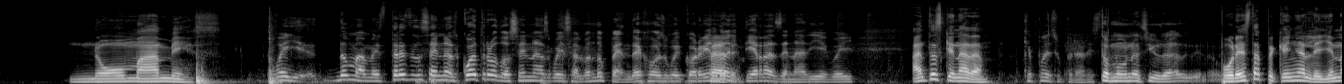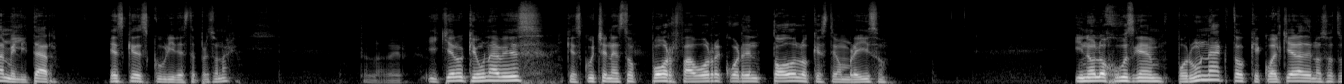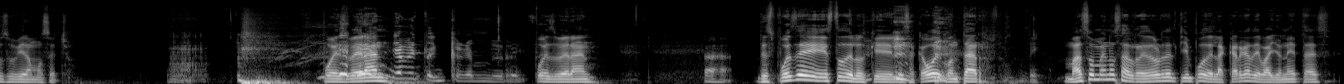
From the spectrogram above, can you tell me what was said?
no mames. Güey, no mames, tres docenas, cuatro docenas, güey, salvando pendejos, güey, corriendo Espérate. en tierras de nadie, güey. Antes que nada, ¿Qué puede superar esto? Tomó una ciudad, güey. ¿no? por esta pequeña leyenda militar es que descubrí de este personaje. Puta la verga. Y quiero que una vez que escuchen esto, por favor recuerden todo lo que este hombre hizo. Y no lo juzguen por un acto que cualquiera de nosotros hubiéramos hecho. Pues verán, Ya me estoy cagando pues verán. Ajá. Después de esto de los que les acabo de contar, Sí. más o menos alrededor del tiempo de la carga de bayonetas,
